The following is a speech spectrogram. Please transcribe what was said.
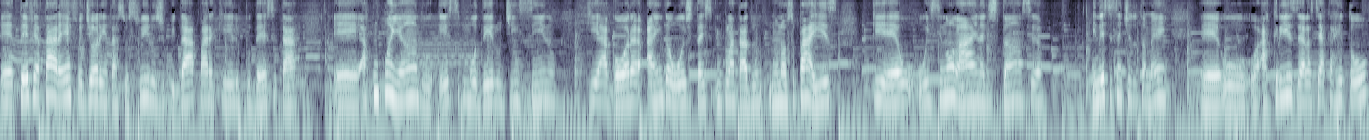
é, teve a tarefa de orientar seus filhos, de cuidar para que ele pudesse estar é, acompanhando esse modelo de ensino que agora ainda hoje está implantado no nosso país, que é o, o ensino online, a distância. E nesse sentido também é, o, a crise ela se acarretou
